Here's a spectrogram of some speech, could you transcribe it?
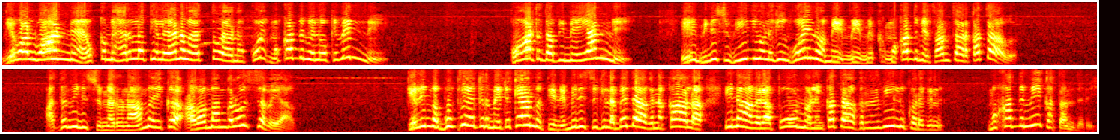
ගෙවල් වහන්නේ ඔක්කොම හැරලා තියලා යනවා ඇත්තෝ යනවා කොයි මොකද්ද මේ ලෝකෙ වෙන්නේ කොහාටද අපි මේ යන්නේ ඒ මිනිස්සු වීදි වල ගින් හොයනවා මේ මේ මොකද්ද මේ සංසාර කතාව අද මිනිස්සු මරුණාම ඒක අවමංගල උත්සවයක් කෙලින්ම බුෆේ ක්‍රමයට කැම තියෙන මිනිස්සු කියලා බෙදාගෙන කාලා hina වෙලා ෆෝන් වලින් කතා කරන වීලු කරගෙන මොකද්ද මේ කතන්දරේ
